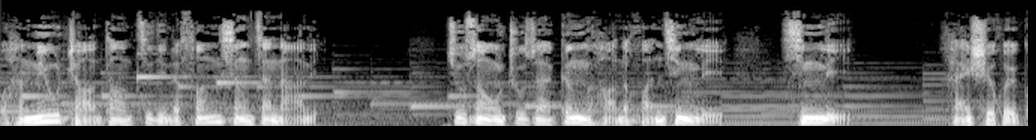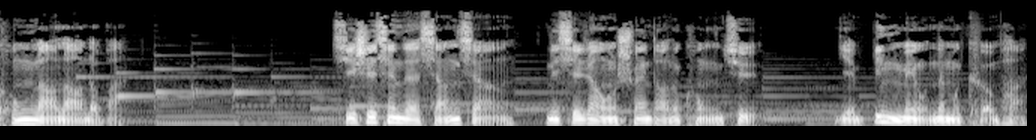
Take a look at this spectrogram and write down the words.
我还没有找到自己的方向在哪里。就算我住在更好的环境里，心里还是会空落落的吧。其实现在想想，那些让我摔倒的恐惧，也并没有那么可怕。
